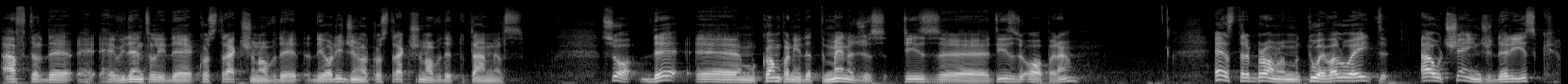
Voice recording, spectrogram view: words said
after the evidently the construction of the the original construction of the two tunnels. So the um, company that manages this uh, this opera has the problem to evaluate how change the risk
